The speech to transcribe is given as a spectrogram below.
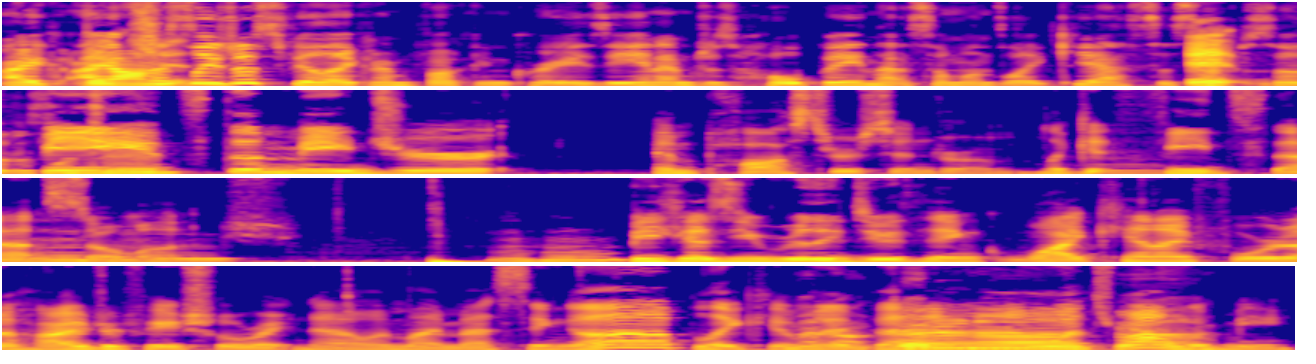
I, I honestly just feel like I'm fucking crazy, and I'm just hoping that someone's like, yes, this it episode is feeds the major imposter syndrome. Like it feeds that so much. Mm-hmm. Because you really do think, why can't I afford a hydrofacial right now? Am I messing up? Like, am Am I I not good bad? enough? What's wrong Yeah. with me?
